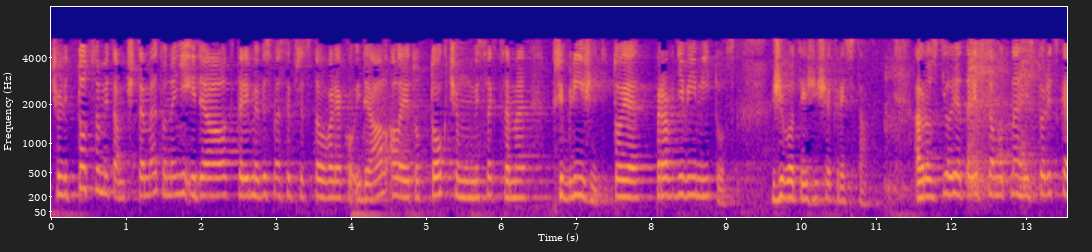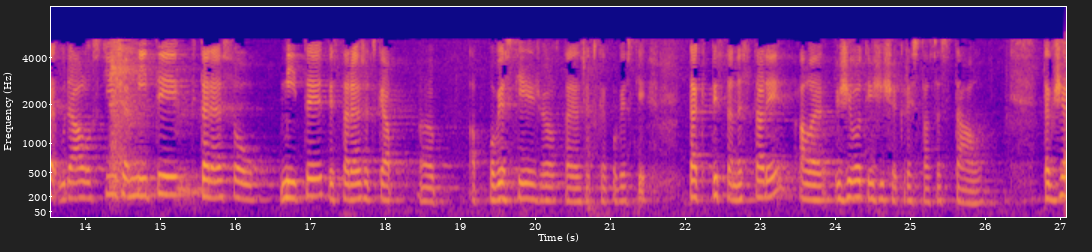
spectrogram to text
Čili to, co my tam čteme, to není ideál, který my bychom si představovali jako ideál, ale je to to, k čemu my se chceme přiblížit. To je pravdivý mýtus, život Ježíše Krista. A rozdíl je tedy v samotné historické události, že mýty, které jsou mýty, ty staré řecké a, a pověsti, že jo, staré řecké pověsti, tak ty se nestaly, ale život Ježíše Krista se stál. Takže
